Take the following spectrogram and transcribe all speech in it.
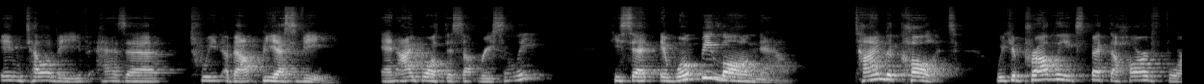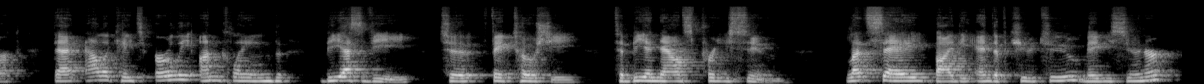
in Tel Aviv has a tweet about BSV, and I brought this up recently. He said it won't be long now. Time to call it. We could probably expect a hard fork that allocates early unclaimed BSV to Faketoshi to be announced pretty soon. Let's say by the end of Q2, maybe sooner.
